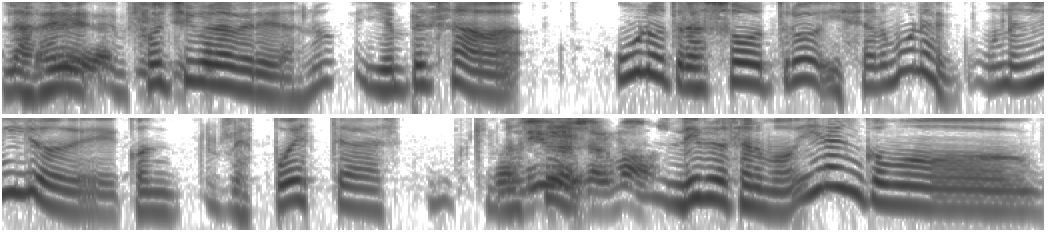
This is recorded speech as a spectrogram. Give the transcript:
las veredas, fue un chico de las veredas, ¿no? Y empezaba uno tras otro y se armó un hilo de con respuestas que, libros hermosos. libros hermosos. Y eran como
